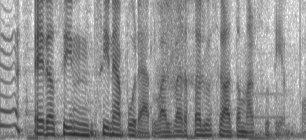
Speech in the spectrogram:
pero sin, sin apurarlo, Alberto, se va a tomar su tiempo.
